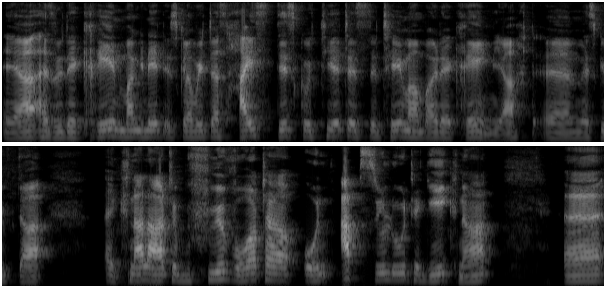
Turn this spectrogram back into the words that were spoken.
Ja, also der Krähenmagnet ist, glaube ich, das heiß diskutierteste Thema bei der Krähenjacht. Ähm, es gibt da äh, knallharte Befürworter und absolute Gegner. Äh,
